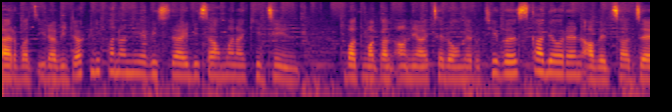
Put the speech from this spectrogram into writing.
Լարված իրավիճակ Լիբանանի եւ Իսրայելի սահմանակիցին Պատմական անի այցելողներու թիվը սկալիորեն ավելցած է։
